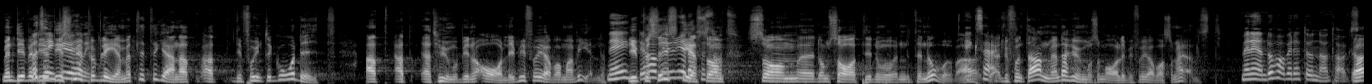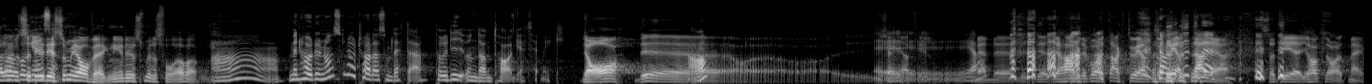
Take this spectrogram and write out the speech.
Men det är väl det, det som är problemet lite grann, att, att det får inte gå dit att, att, att humor blir en alibi för att göra vad man vill. Nej, det är det precis det som, förstått. som eh, de sa till Nor. Till Nor va? Exakt. Du får inte använda humor som alibi för att göra vad som helst. Men ändå har vi ett undantag. Så Ja, alltså, det är det som är avvägningen, det är det som är det svåra. Va? Ah, men har du någonsin hört talas om detta parodiundantaget, Henrik? Ja, det Ja. Känner jag till. Eh, ja. Men eh, det, det hade varit aktuellt att vet veta det. Så det, jag har klarat mig.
